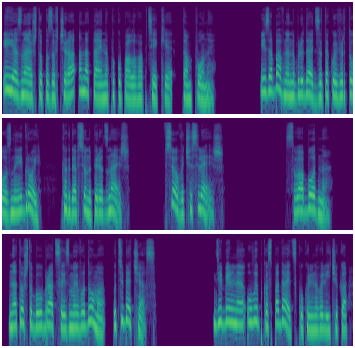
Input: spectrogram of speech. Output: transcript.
и я знаю, что позавчера она тайно покупала в аптеке тампоны. И забавно наблюдать за такой виртуозной игрой, когда все наперед знаешь. Все вычисляешь. Свободно. На то, чтобы убраться из моего дома, у тебя час. Дебильная улыбка спадает с кукольного личика —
